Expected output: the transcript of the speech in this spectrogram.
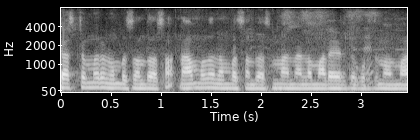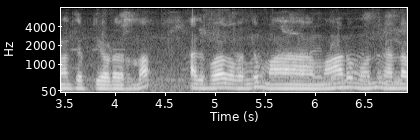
கஸ்டமரும் ரொம்ப சந்தோஷம். நாமளும் ரொம்ப சந்தோஷமாக நல்ல மாடாக எடுத்து கொடுத்தோம் நம்ம மன திருப்தியோடு இருந்தோம். அது போக வந்து மா மாடும் வந்து நல்லா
